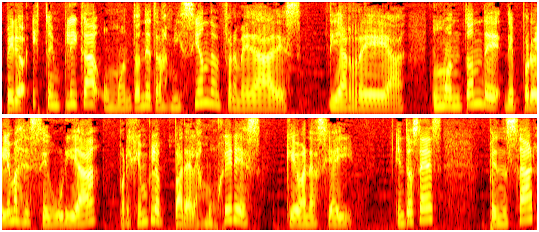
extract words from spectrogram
pero esto implica un montón de transmisión de enfermedades, diarrea, un montón de, problemas de seguridad, por ejemplo, para las mujeres que van hacia ahí. Entonces, pensar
